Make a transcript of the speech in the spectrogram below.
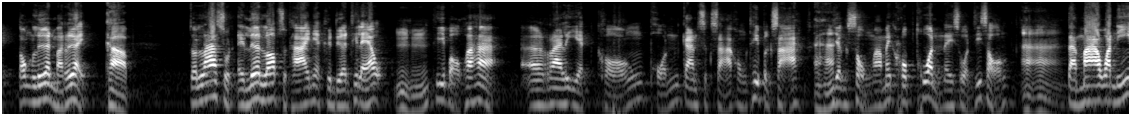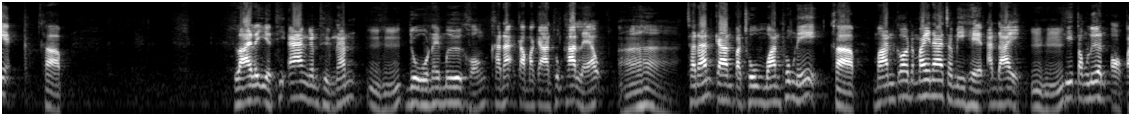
ตุต้องเลื่อนมาเรื่อย ครับ จนล่าสุดไอ้เลื่อนรอบสุดท้ายเนี่ยคือเดือนที่แล้ว อือหือที่บอกว่าเอ่อรายละเอียดของผลการศึกษาของที่ปรึกษา อ่าฮะยังส่งมาไม่ครบถ้วนในส่วนที่สองอ่าอ่าแต่มาวันนี้ ครับ รายละเอียดที่อ้างกันถึงนั้น อือหืออยู่ในมือของคณะกรรมการทุกท่านแล้ว อ่าฉะนั้นการประชุมวันพรุ่งนี้ ครับมันก็ไม่น่าจะมีเหตุอันใด อือหือที่ต้องเลื่อนออกไป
